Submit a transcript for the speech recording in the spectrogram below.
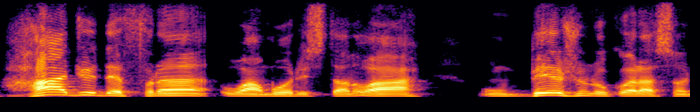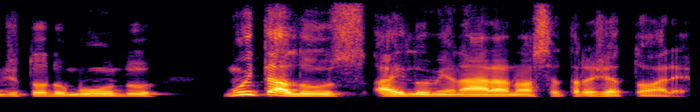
Rádio Idefran, o amor está no ar. Um beijo no coração de todo mundo, muita luz a iluminar a nossa trajetória.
